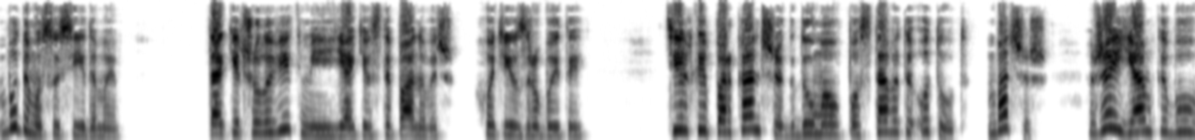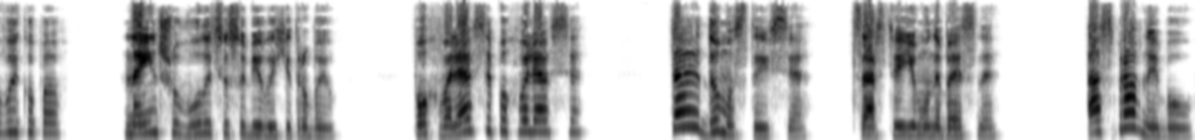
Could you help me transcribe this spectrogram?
будемо сусідами. Так і чоловік мій, Яків Степанович, хотів зробити. Тільки парканчик думав поставити отут. Бачиш, вже й ямки був викопав, на іншу вулицю собі вихід робив. Похвалявся, похвалявся, та й домостився царстві йому небесне. А справний був,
